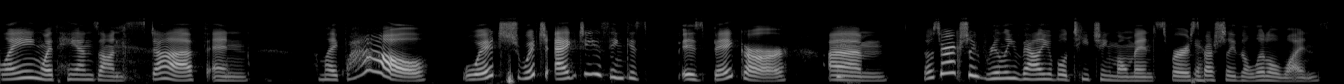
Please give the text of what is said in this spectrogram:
playing with hands-on stuff and I'm like, wow, which which egg do you think is is bigger? Um, those are actually really valuable teaching moments for especially the little ones.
